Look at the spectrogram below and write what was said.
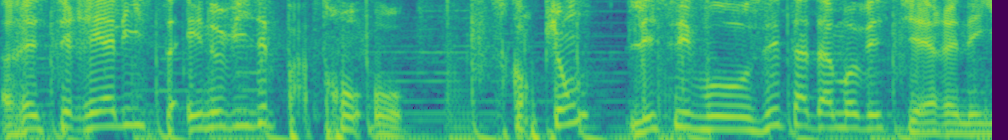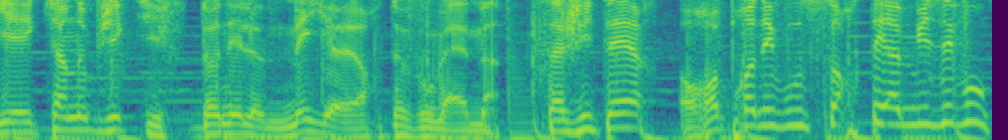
restez réaliste et ne visez pas trop haut. Scorpion, laissez vos états d'âme au vestiaire et n'ayez qu'un objectif, donnez le meilleur de vous-même. Sagittaire, reprenez-vous, sortez, amusez-vous.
